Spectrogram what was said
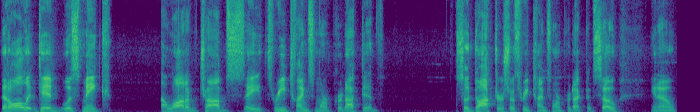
that all it did was make a lot of jobs, say, three times more productive, so doctors are three times more productive. So, you know,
